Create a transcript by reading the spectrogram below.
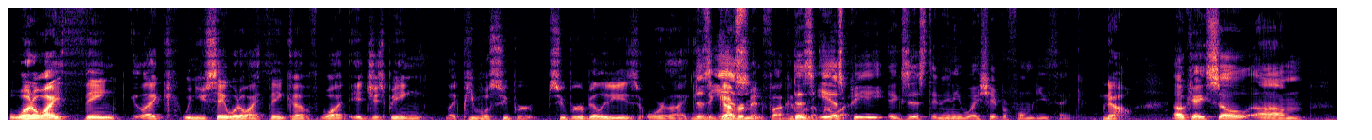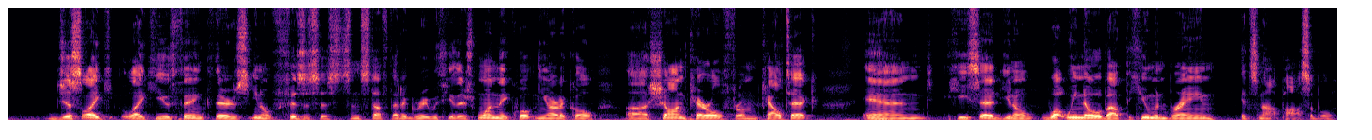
what do I think? Like when you say, "What do I think of?" What it just being like people with super super abilities, or like Does the ES government fucking does? ESP exist in any way, shape, or form? Do you think? No, Okay, so um, just like like you think, there's you know physicists and stuff that agree with you. There's one they quote in the article, uh, Sean Carroll from Caltech, and he said, you know, what we know about the human brain, it's not possible.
